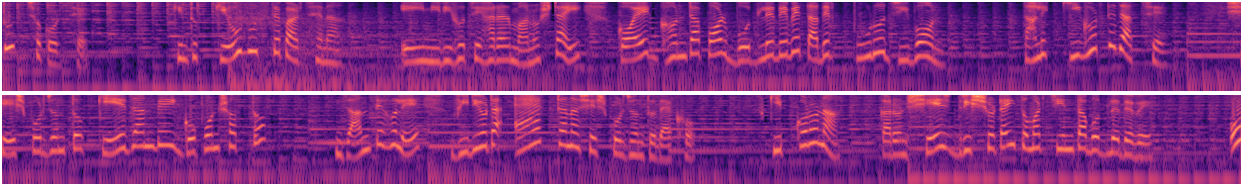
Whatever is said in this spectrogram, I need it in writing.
তুচ্ছ করছে। কিন্তু কেউ বুঝতে পারছে না, এই নিরীহ চেহারার মানুষটাই কয়েক ঘণ্টা পর বদলে দেবে তাদের পুরো জীবন। তাহলে কি ঘটতে যাচ্ছে? শেষ পর্যন্ত কে জানবে এই গোপন সত্য? জানতে হলে ভিডিওটা একটানা শেষ পর্যন্ত দেখো। স্কিপ করো না, কারণ শেষ দৃশ্যটাই তোমার চিন্তা বদলে দেবে। ও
